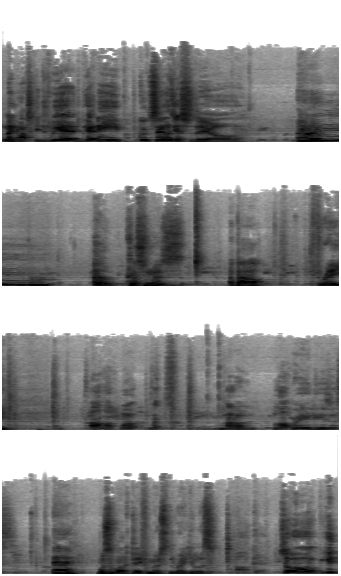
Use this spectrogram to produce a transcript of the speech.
meant to ask you, did we, uh, did we get any good sales yesterday or? Um, oh, customers, about three. Oh, well, that's not a lot really, is it? Eh, was a work day for most of the regulars. Oh, okay. So, you,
